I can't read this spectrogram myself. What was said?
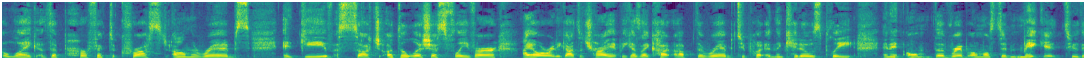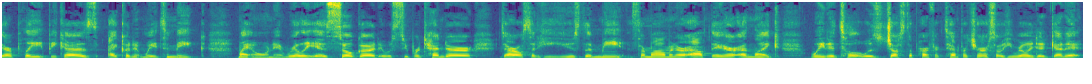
like the perfect crust on the ribs. It gave such a delicious flavor. I already got to try it because I cut up the rib to put in the kiddos plate and it um, the rib almost didn't make it to their plate because I couldn't wait to make my own. It really is so good. It was super tender. Daryl said he used the meat thermometer out there and like waited till it was just the perfect temperature. So he really did get it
